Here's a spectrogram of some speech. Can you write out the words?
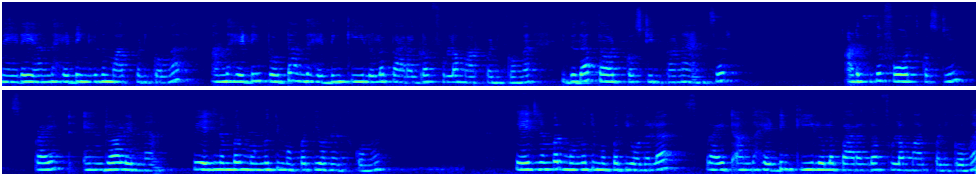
மேடை அந்த ஹெட்டிங்லேருந்து மார்க் பண்ணிக்கோங்க. அந்த ஹெட்டிங் போட்டு அந்த ஹெட்டிங் கீழே உள்ள பேராகிராஃப் ஃபுல்லாக மார்க் பண்ணிக்கோங்க. இதுதான் தேர்ட் கொஸ்டினுக்கான ஆன்சர் அடுத்தது ஃபோர்த் கொஸ்டின் ஸ்ப்ரைட் என்றால் என்ன? பேஜ் நம்பர் முந்நூற்றி முப்பத்தி ஒன்று எடுத்துக்கோங்க. பேஜ் நம்பர் முந்நூற்றி முப்பத்தி ஒன்றில் ஸ்ப்ரைட் அந்த ஹெட்டிங் கீழே உள்ள பேராகிராஃப் ஃபுல்லாக மார்க் பண்ணிக்கோங்க.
